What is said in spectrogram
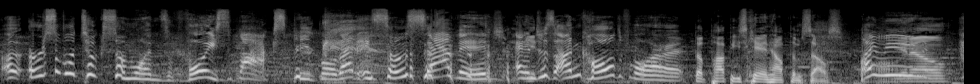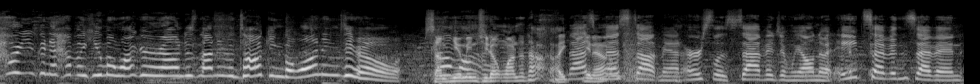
Uh, Ursula took someone's voice box. People, that is so savage and just uncalled for. The puppies can't help themselves. I mean, you know, how are you going to have a human walking around just not even talking but wanting to? some Come humans on. you don't want to talk. Like, That's you know, messed up, man. Ursula's savage, and we all know it. 877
